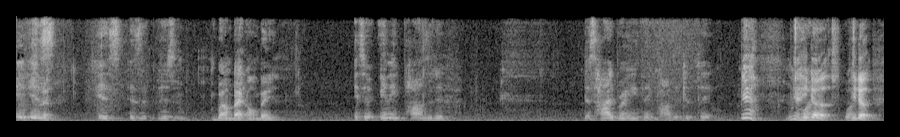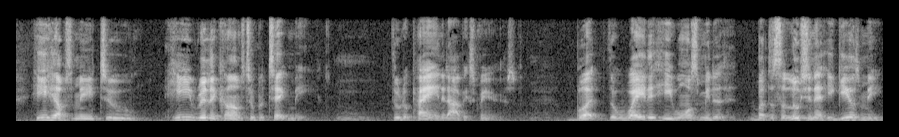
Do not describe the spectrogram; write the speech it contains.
I- Is, is, is, is, But I'm back on being. Is there any positive? Does Hyde bring anything positive to the table? Yeah, yeah, he What? does. What? He does. He helps me to. He really comes to protect me Mm. through the pain that I've experienced. But the way that he wants me to, but the solution that he gives me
